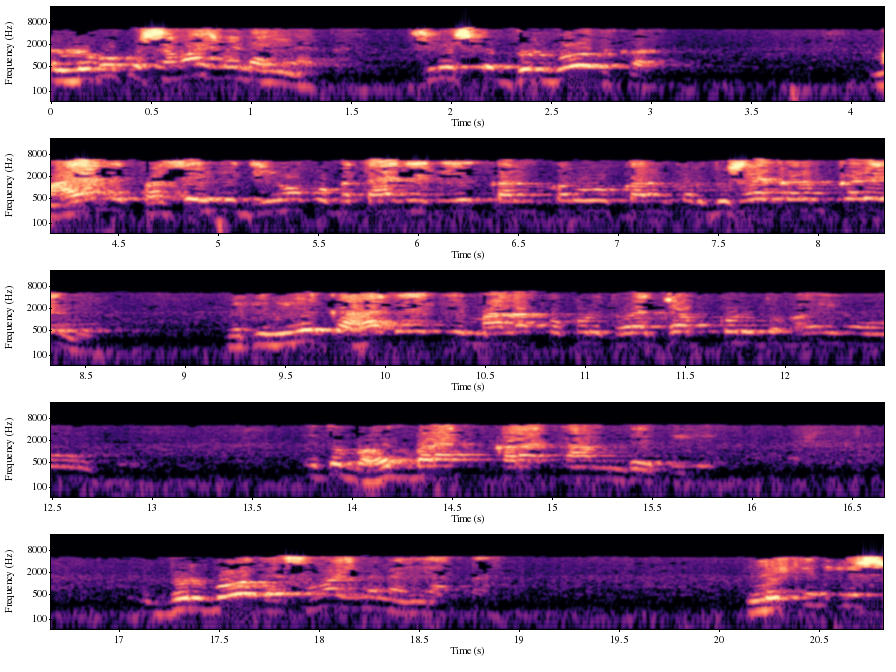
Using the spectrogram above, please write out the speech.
लोगों को समझ में नहीं आता इसलिए इसको दुर्बोध कर। माया में फंसे हुए जीवों को बताया जाए कि ये कर्म करो, वो कर्म करो, दूसरा कर्म करेंगे। लेकिन ये कहा जाए कि माला पकड़ो, थोड़ा जप करो तो भाई ये तो बहुत बड़ा कड़ा काम दे दिए। दुर्बोध है, समझ में नहीं आता है। लेकिन इस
